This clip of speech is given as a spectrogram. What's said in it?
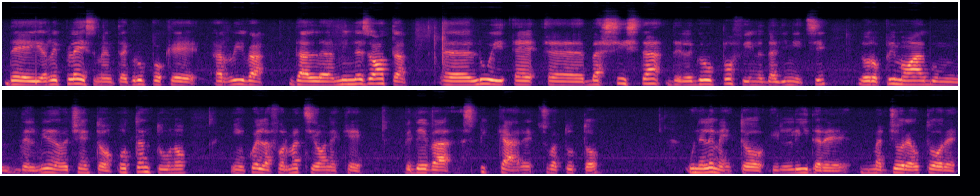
dei Replacement, gruppo che arriva dal Minnesota eh, lui è eh, bassista del gruppo fin dagli inizi, loro primo album del 1981 in quella formazione che vedeva spiccare soprattutto un elemento, il leader maggiore autore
